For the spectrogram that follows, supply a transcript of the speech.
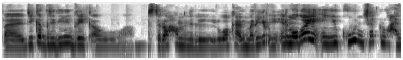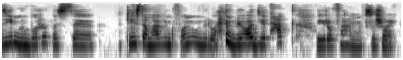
فدي كانت بتديني break أو استراحة من الواقع المرير. الموضوع يكون شكله حزين من بره بس at least I'm having fun وإن الواحد بيقعد يضحك ويرفع عن نفسه شوية.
